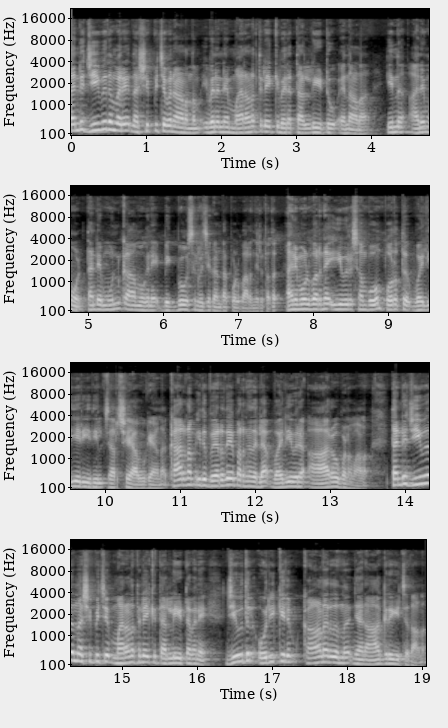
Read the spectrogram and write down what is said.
തന്റെ ജീവിതം വരെ നശിപ്പിച്ചവനാണെന്നും ഇവൻ എന്നെ മരണത്തിലേക്ക് വരെ തള്ളിയിട്ടു എന്നാണ് ഇന്ന് അനുമോൾ തന്റെ മുൻ കാമുകനെ ബിഗ് ബോസിൽ വെച്ച് കണ്ടപ്പോൾ പറഞ്ഞിരുന്നത്. അനുമോൾ പറഞ്ഞ ഈ ഒരു സംഭവം പുറത്ത് വലിയ രീതിയിൽ ചർച്ചയാവുകയാണ്. കാരണം ഇത് വെറുതെ പറഞ്ഞതല്ല വലിയൊരു ആരോപണമാണ്. തന്റെ ജീവിതം നശിപ്പിച്ച് മരണത്തിലേക്ക് തള്ളിയിട്ടവനെ ജീവിതത്തിൽ ഒരിക്കലും കാണരുതെന്ന് ഞാൻ ആഗ്രഹിച്ചതാണ്.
